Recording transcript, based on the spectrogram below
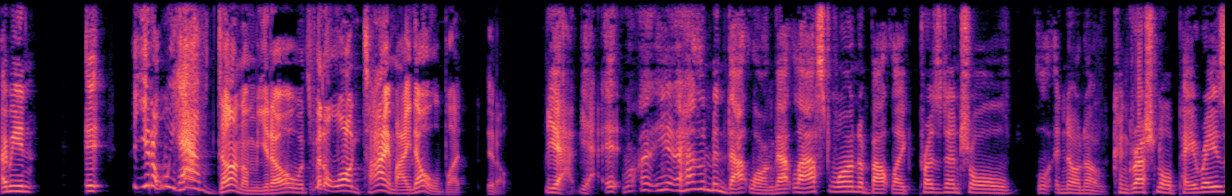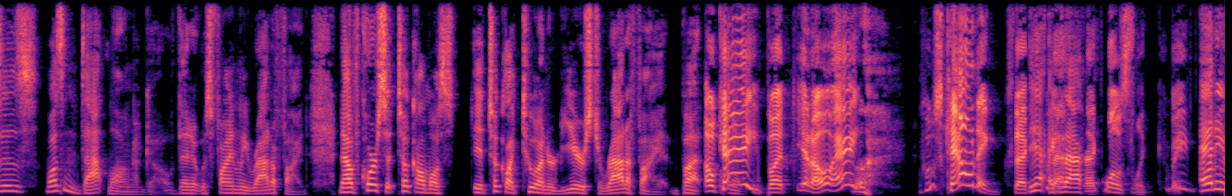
i mean it You know, we have done them. You know, it's been a long time. I know, but yeah yeah it, it hasn't been that long that last one about like presidential no no congressional pay raises wasn't that long ago that it was finally ratified now of course it took almost it took like 200 years to ratify it but okay, but you know, hey, who's counting that? Yeah, that- exactly. That closely. I mean, any,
